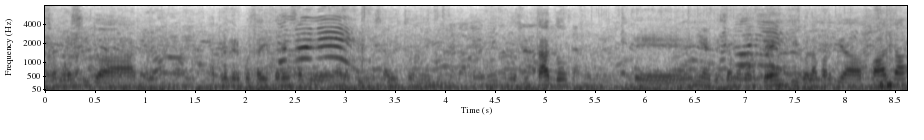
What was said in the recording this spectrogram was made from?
siamo riusciti a, a prendere questa differenza che alla fine si è visto nel, nel risultato. E niente, siamo contenti con la partita fatta,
